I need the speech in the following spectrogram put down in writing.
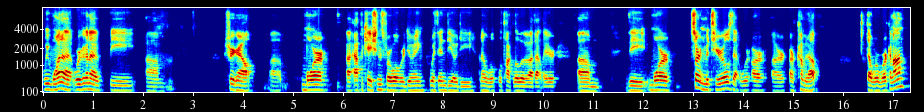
we want to we're going to be um, figuring out uh, more uh, applications for what we're doing within DoD. I know we'll, we'll talk a little bit about that later. Um, the more certain materials that are, are are coming up that we're working on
